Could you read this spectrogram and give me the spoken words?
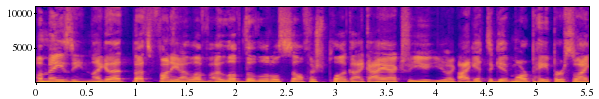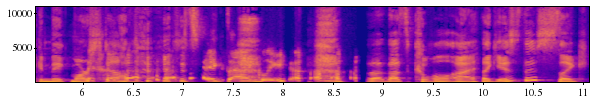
Amazing. Like that, that's funny. I love, I love the little selfish plug. Like I actually, you, you like, I get to get more paper so I can make more stuff. exactly. that, that's cool. Uh, like, is this like,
